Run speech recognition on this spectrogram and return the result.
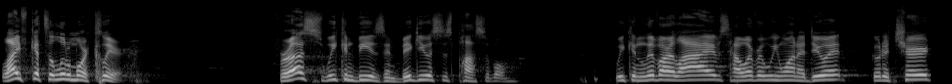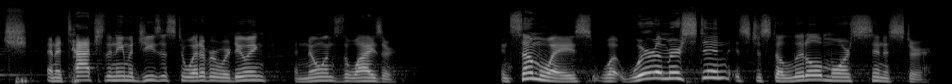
life gets a little more clear. For us, we can be as ambiguous as possible. We can live our lives however we want to do it, go to church and attach the name of Jesus to whatever we're doing, and no one's the wiser. In some ways, what we're immersed in is just a little more sinister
